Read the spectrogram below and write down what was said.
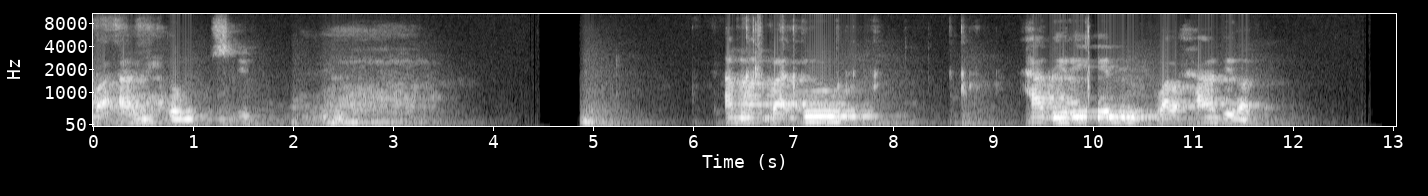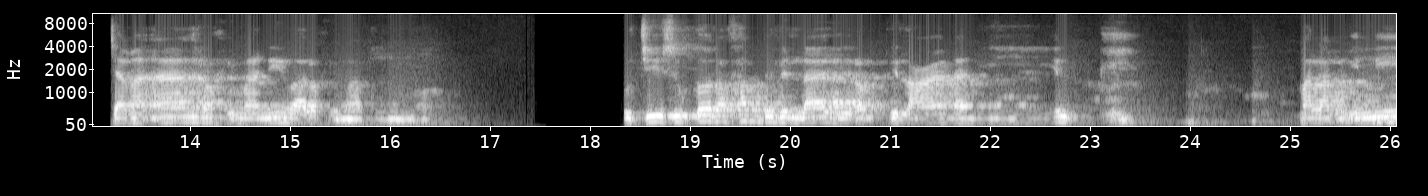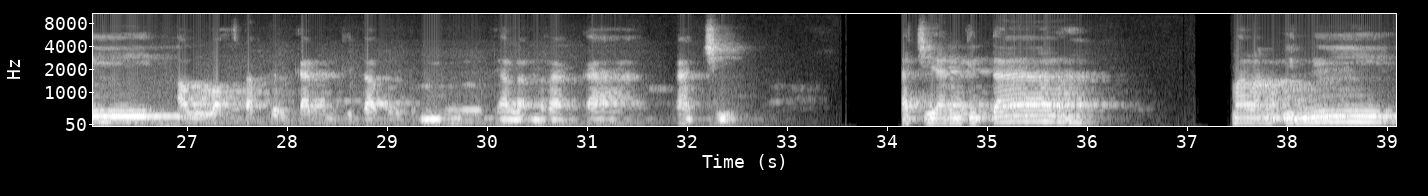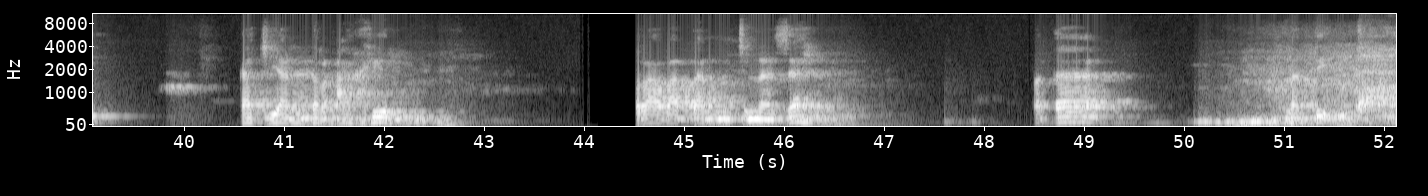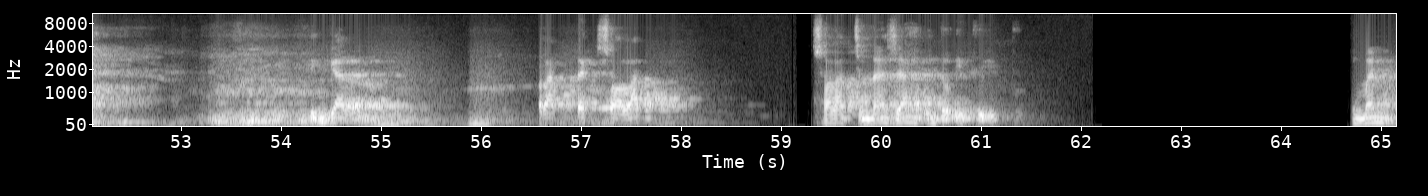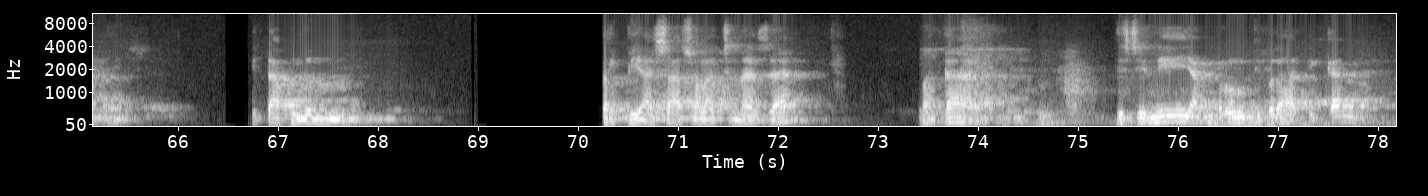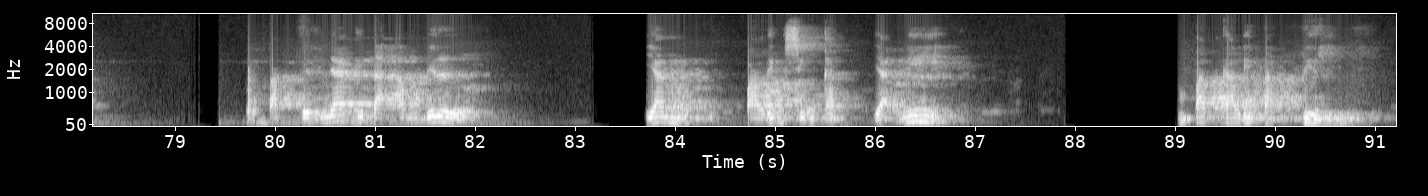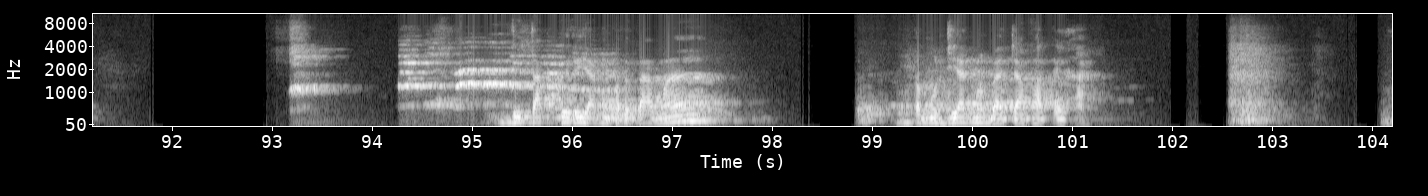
wa antum muslim amma ba'du hadirin wal hadirat. Jamaah rahimani wa rahimakumullah. Puji syukur alhamdulillahi rabbil alamin Malam ini Allah takdirkan kita bertemu dalam rangka ngaji. Kajian kita malam ini kajian terakhir. Perawatan jenazah. Maka nanti tinggal praktek sholat sholat jenazah untuk ibu-ibu. Cuman kita belum terbiasa sholat jenazah maka di sini yang perlu diperhatikan takdirnya kita ambil yang paling singkat yakni empat kali takbir. Di takbir yang pertama kemudian membaca fatihah.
